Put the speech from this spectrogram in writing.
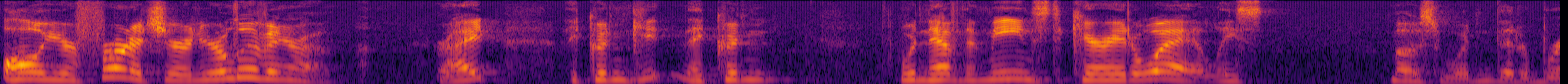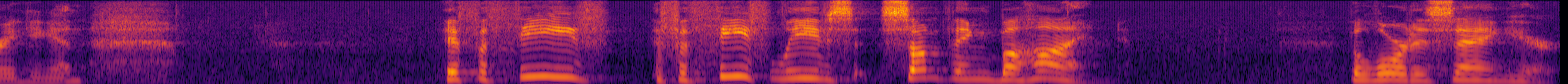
all your furniture in your living room, right? They couldn't, they couldn't, wouldn't have the means to carry it away. At least most wouldn't that are breaking in. If a thief if a thief leaves something behind, the Lord is saying here,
